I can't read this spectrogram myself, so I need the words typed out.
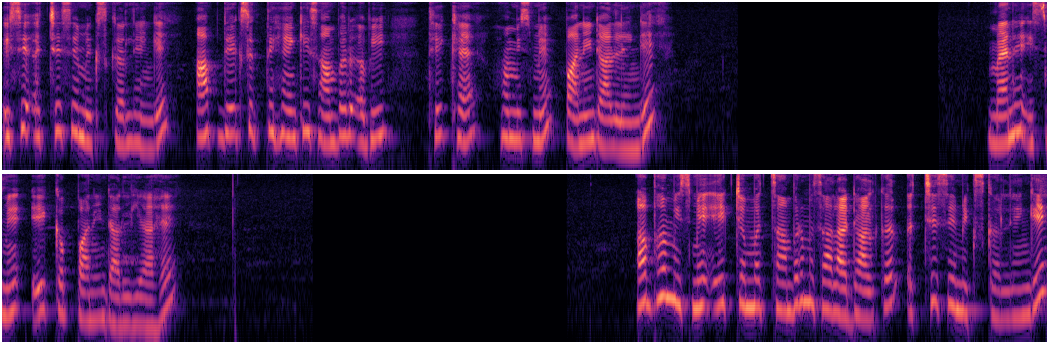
इसे अच्छे से मिक्स कर लेंगे। आप देख सकते हैं कि सांभर अभी थिक है, हम इसमें पानी डाल लेंगे। मैंने इसमें एक कप पानी डाल लिया है। अब हम इसमें एक चम्मच सांभर मसाला डालकर अच्छे से मिक्स कर लेंगे।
